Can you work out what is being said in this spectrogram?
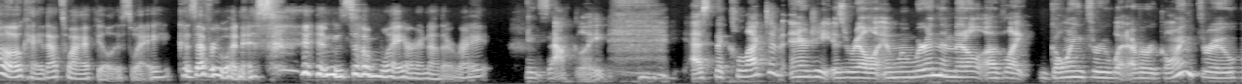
oh, okay, that's why I feel this way. Because everyone is in some way or another, right? Exactly. Mm-hmm. Yes, the collective energy is real. And when we're in the middle of like going through whatever we're going through,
